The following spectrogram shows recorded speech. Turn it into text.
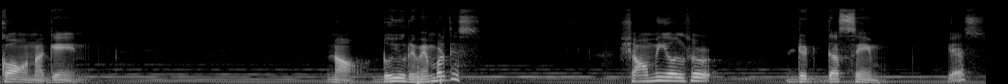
gone again. Now, do you remember this? Xiaomi also did the same. Yes?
